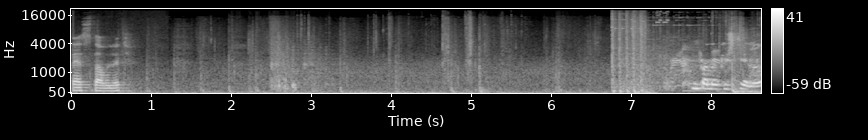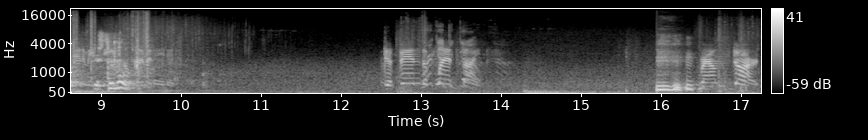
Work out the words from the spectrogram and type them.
Не ставлять. Пане був. eliminated. Defend the plant site. Round start.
